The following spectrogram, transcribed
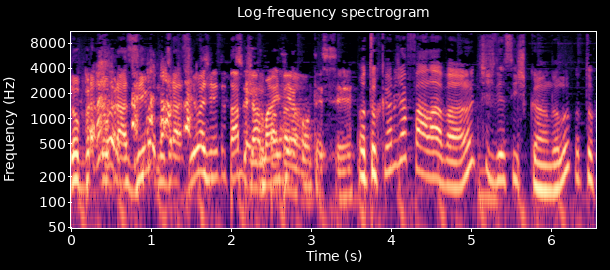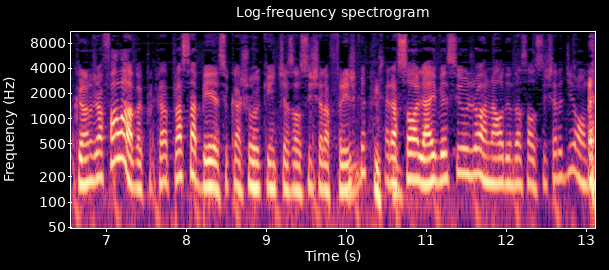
no, Bra- no Brasil, no Brasil a gente tá Isso bem. jamais ia acontecer. O Tucano já falava, antes desse escândalo, o Tucano já falava, pra, pra saber se o cachorro quente e a salsicha era fresca, era só olhar e ver se o jornal dentro da salsicha era de ontem.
